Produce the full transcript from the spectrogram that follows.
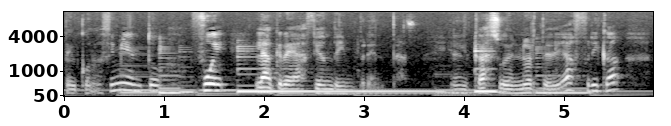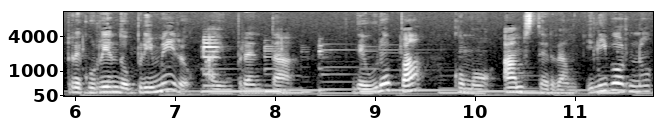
del conocimiento fue la creación de imprentas. En el caso del norte de África, recurriendo primero a imprentas de Europa como Ámsterdam y Livorno,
